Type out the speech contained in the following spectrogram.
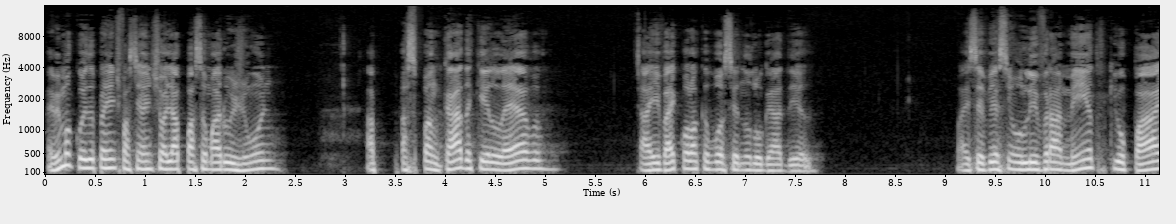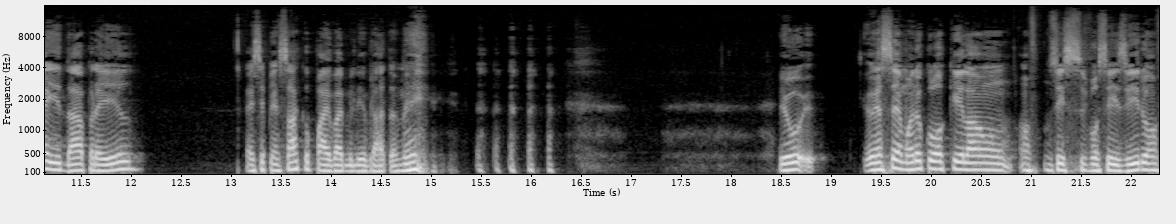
É a mesma coisa para a gente, assim, a gente olhar para Samaru Júnior, as pancadas que ele leva, aí vai e coloca você no lugar dele. Aí você vê assim o livramento que o pai dá para ele. Aí você pensar que o pai vai me livrar também. eu, eu, essa semana eu coloquei lá um, não sei se vocês viram,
